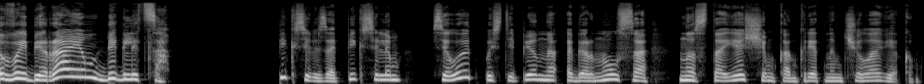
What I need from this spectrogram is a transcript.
«Выбираем беглеца». Пиксель за пикселем силуэт постепенно обернулся настоящим конкретным человеком.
